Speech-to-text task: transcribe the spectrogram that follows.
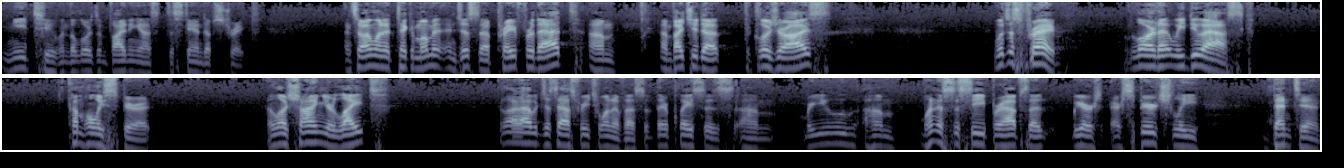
need to, when the Lord's inviting us to stand up straight. And so I want to take a moment and just uh, pray for that. Um, I invite you to, to close your eyes. We'll just pray. Lord, uh, we do ask, come, Holy Spirit. And Lord, shine your light Lord, I would just ask for each one of us if there are places um, where you um, want us to see perhaps that we are, are spiritually bent in,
